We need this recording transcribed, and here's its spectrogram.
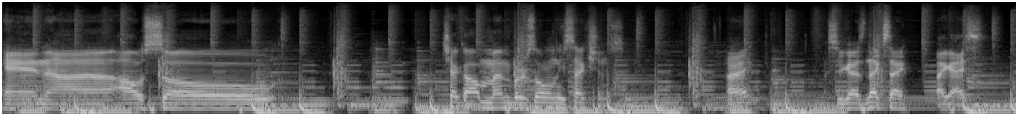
and uh, also check out members only sections. All right, I'll see you guys next time. Bye, guys.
